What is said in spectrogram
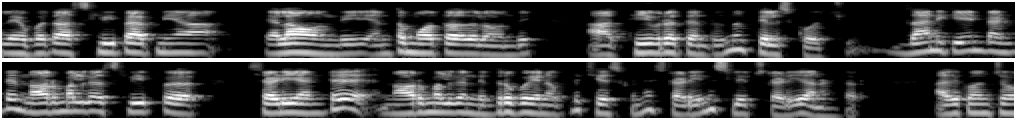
లేకపోతే ఆ స్లీప్ యాప్నియా ఎలా ఉంది ఎంత మోతాదులో ఉంది ఆ తీవ్రత ఎంత ఉందో తెలుసుకోవచ్చు. దానికి ఏంటంటే నార్మల్గా స్లీప్ స్టడీ అంటే నార్మల్గా నిద్రపోయినప్పుడు చేసుకునే స్టడీని స్లీప్ స్టడీ అని అంటారు. అది కొంచెం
